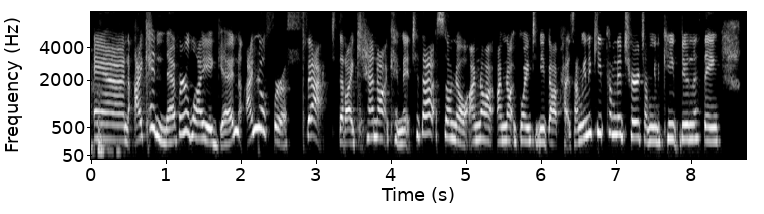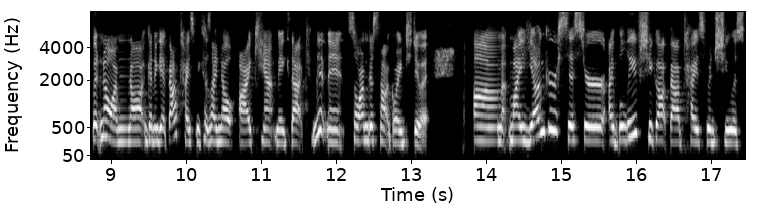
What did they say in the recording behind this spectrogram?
and I can never lie again. I know for a fact that I cannot commit to that. So no, I'm not I'm not going to be baptized. I'm going to keep coming to church. I'm going to keep doing the thing. But no, I'm not going to get baptized because I know I can't make that commitment. So I'm just not going to do it. Um, my younger sister, I believe she got baptized when she was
